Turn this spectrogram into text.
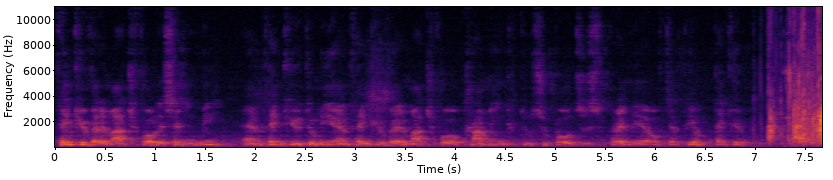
Thank you very much for listening me, and thank you to me, and thank you very much for coming to support this premiere of the film. Thank you.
